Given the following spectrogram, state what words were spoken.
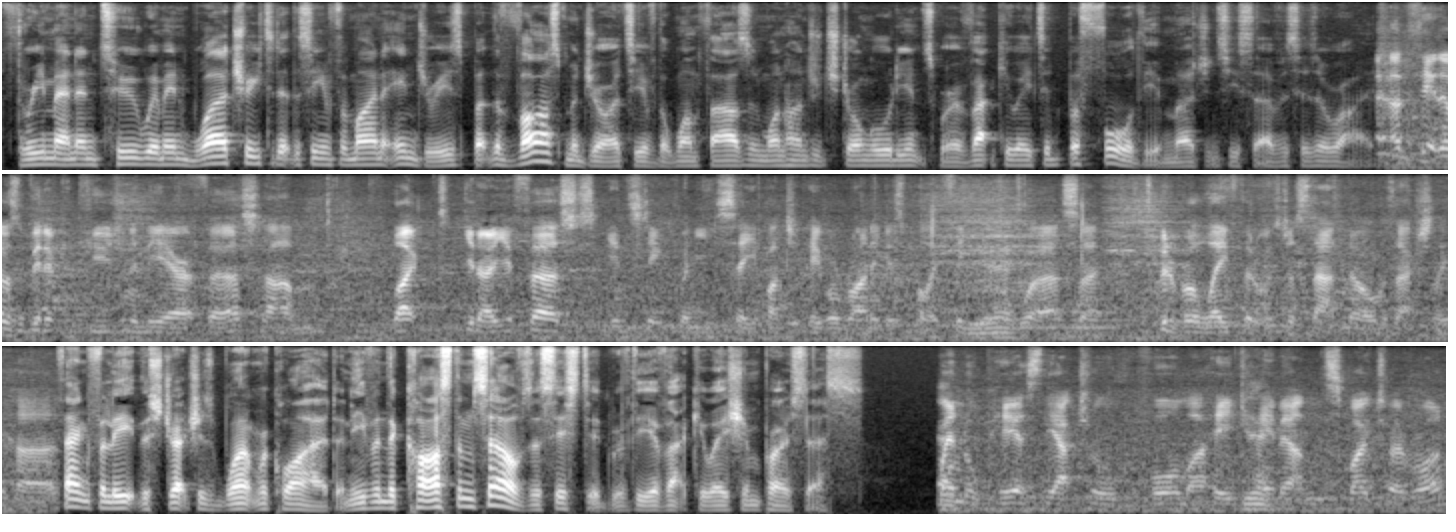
Three men and two women were treated at the scene for minor injuries, but the vast majority of the 1,100 strong audience were evacuated before the emergency services arrived. I think there was a bit of confusion in the air at first. Um, like, you know, your first instinct when you see a bunch of people running is probably thinking yeah. worse. So it's a bit of relief that it was just that no one was actually hurt. Thankfully, the stretchers weren't required, and even the cast themselves assisted with the evacuation process. Wendell Pierce, the actual performer, he came out and spoke to everyone.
